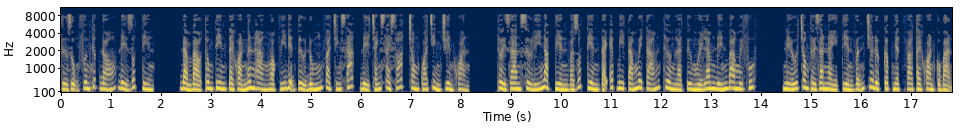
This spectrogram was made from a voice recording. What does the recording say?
sử dụng phương thức đó để rút tiền. Đảm bảo thông tin tài khoản ngân hàng hoặc ví điện tử đúng và chính xác để tránh sai sót trong quá trình chuyển khoản. Thời gian xử lý nạp tiền và rút tiền tại FB88 thường là từ 15 đến 30 phút. Nếu trong thời gian này tiền vẫn chưa được cập nhật vào tài khoản của bạn,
